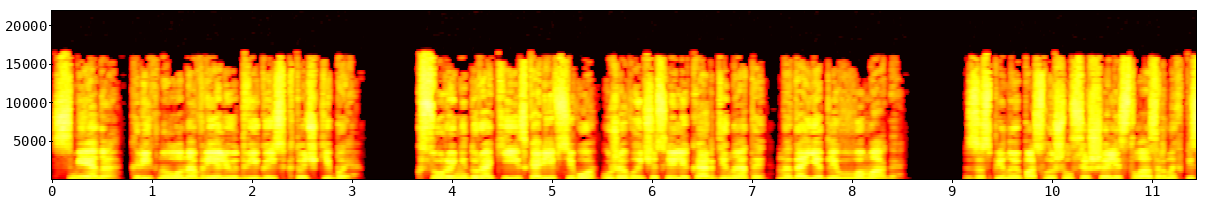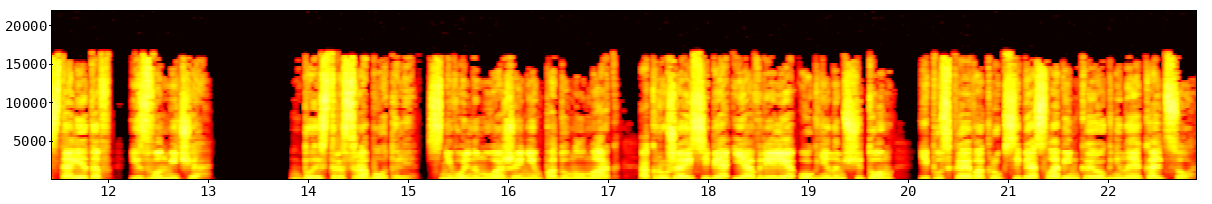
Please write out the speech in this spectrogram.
«Смена!» — крикнул он Аврелию, двигаясь к точке «Б». Ксуры не дураки и, скорее всего, уже вычислили координаты надоедливого мага. За спиной послышался шелест лазерных пистолетов и звон меча. «Быстро сработали», — с невольным уважением подумал Марк, окружая себя и Аврелия огненным щитом и пуская вокруг себя слабенькое огненное кольцо.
